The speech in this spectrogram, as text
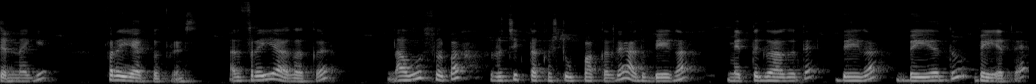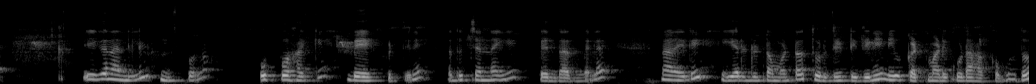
ಚೆನ್ನಾಗಿ ಫ್ರೈ ಆಗಬೇಕು ಫ್ರೆಂಡ್ಸ್. ಅದು ಫ್ರೈ ಆಗೋಕ್ಕೆ ನಾವು ಸ್ವಲ್ಪ ರುಚಿಗೆ ತಕ್ಕಷ್ಟು ಉಪ್ಪು ಹಾಕಿದ್ರೆ ಅದು ಬೇಗ ಮೆತ್ತಗಾಗುತ್ತೆ, ಬೇಗ ಬೇಯೋದು ಬೇಯುತ್ತೆ. ಈಗ ನಾನಿಲ್ಲಿ ಒಂದು ಸ್ಪೂನು ಉಪ್ಪು ಹಾಕಿ ಬೇಯಕ್ಕೆ ಬಿಡ್ತೀನಿ ಅದು ಚೆನ್ನಾಗಿ ಬೆಂದಾದಮೇಲೆ ನಾನಿಲ್ಲಿ ಎರಡು ಟೊಮೊಟೊ ತುರಿದಿಟ್ಟಿದ್ದೀನಿ. ನೀವು ಕಟ್ ಮಾಡಿ ಕೂಡ ಹಾಕ್ಕೋಬೋದು.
